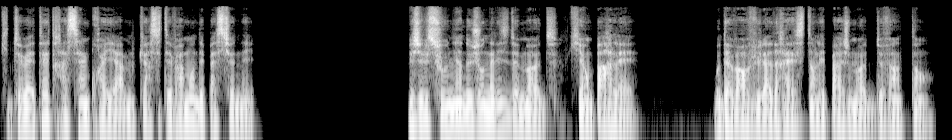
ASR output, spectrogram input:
qui devait être assez incroyable car c'était vraiment des passionnés. Mais j'ai le souvenir de journalistes de mode qui en parlaient, ou d'avoir vu l'adresse dans les pages mode de 20 ans.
